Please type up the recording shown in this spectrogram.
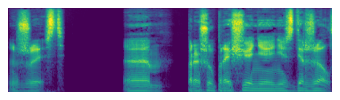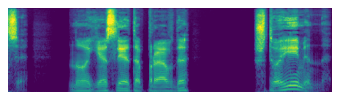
«Жесть. Эм, прошу прощения, не сдержался. Но если это правда...» «Что именно?»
